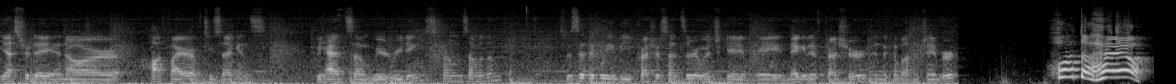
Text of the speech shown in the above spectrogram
Yesterday in our hot fire of two seconds, we had some weird readings from some of them. Specifically the pressure sensor, which gave a negative pressure in the combustion chamber. What the hell?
